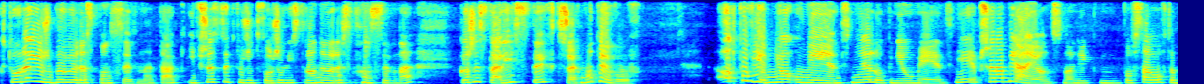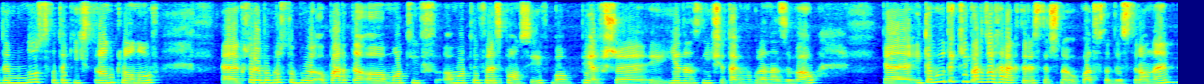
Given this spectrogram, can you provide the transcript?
które już były responsywne, tak? I wszyscy, którzy tworzyli strony responsywne, korzystali z tych trzech motywów odpowiednio umiejętnie lub nieumiejętnie je przerabiając. No nie, powstało wtedy mnóstwo takich stron klonów, e, które po prostu były oparte o motyw, o motyw responsive, bo pierwszy, jeden z nich się tak w ogóle nazywał. E, I to był taki bardzo charakterystyczny układ wtedy strony.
